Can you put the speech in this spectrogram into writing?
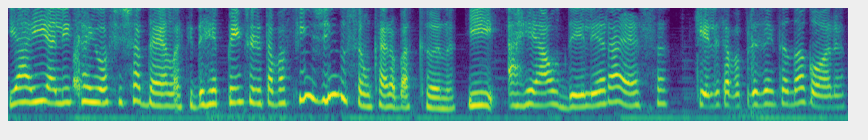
E aí ali caiu a ficha dela, que de repente ele estava fingindo ser um cara bacana. E a real dele era essa que ele estava apresentando agora.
